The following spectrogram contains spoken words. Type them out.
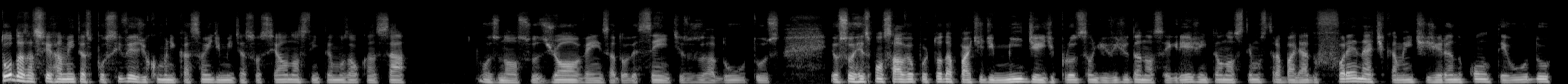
todas as ferramentas possíveis de comunicação e de mídia social, nós tentamos alcançar os nossos jovens, adolescentes, os adultos. Eu sou responsável por toda a parte de mídia e de produção de vídeo da nossa igreja, então nós temos trabalhado freneticamente gerando conteúdo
